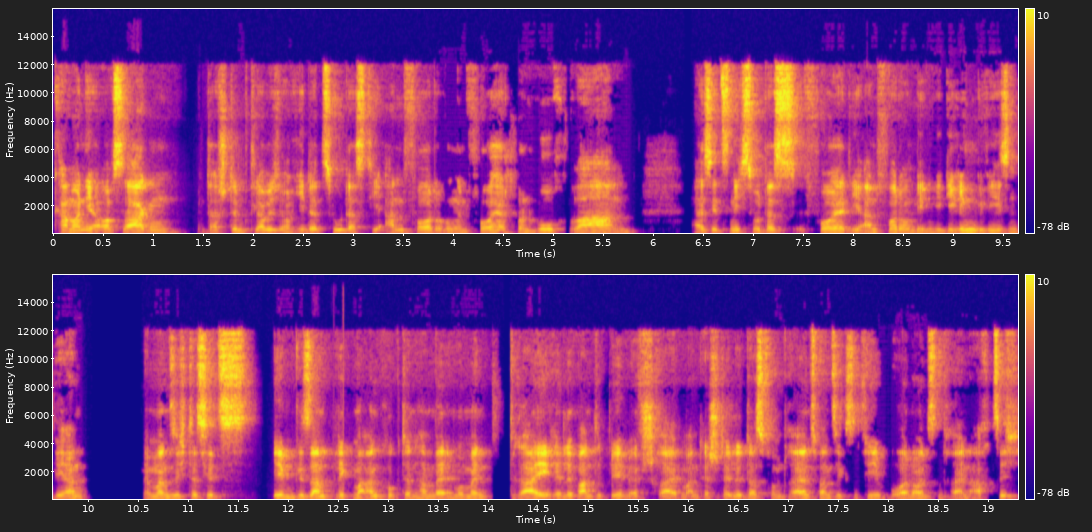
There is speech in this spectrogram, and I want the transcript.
kann man ja auch sagen, da stimmt, glaube ich, auch jeder zu, dass die Anforderungen vorher schon hoch waren. Also jetzt nicht so, dass vorher die Anforderungen irgendwie gering gewesen wären. Wenn man sich das jetzt im Gesamtblick mal anguckt, dann haben wir im Moment drei relevante BMF-Schreiben an der Stelle. Das vom 23. Februar 1983,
